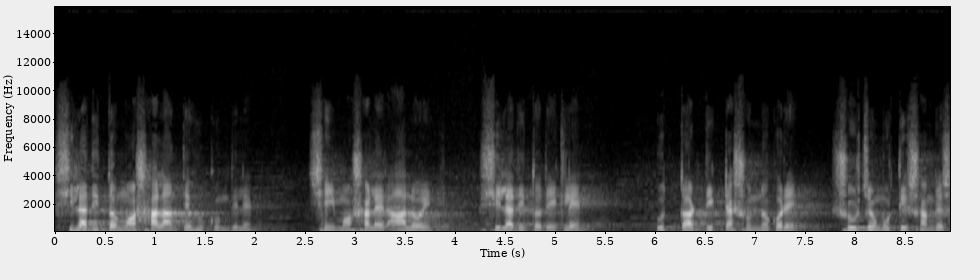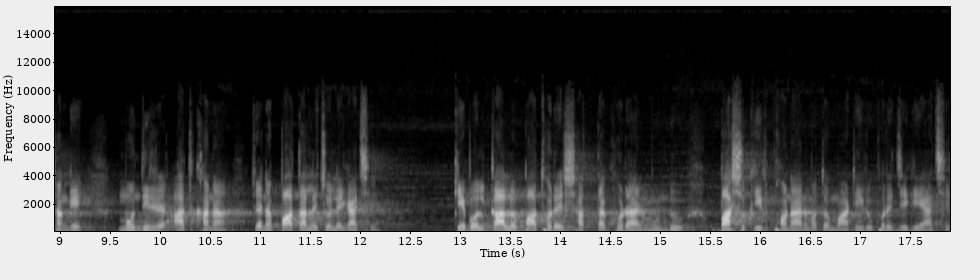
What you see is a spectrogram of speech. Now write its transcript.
শিলাদিত্য মশাল আনতে হুকুম দিলেন। সেই মশালের আলোয় শিলাদিত্য দেখলেন, উত্তর দিকটা শূন্য করে সূর্যমূর্তির সঙ্গে সঙ্গে মন্দিরের আধখানা যেন পাতালে চলে গেছে। কেবল কালো পাথরের সাতটা ঘোড়ার মুন্ডু বাসুকির ফনার মতো মাটির উপরে জেগে আছে।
